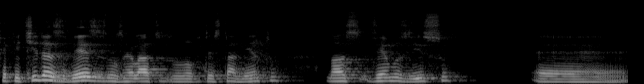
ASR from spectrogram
Repetidas vezes nos relatos do Novo Testamento, nós vemos isso, é,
